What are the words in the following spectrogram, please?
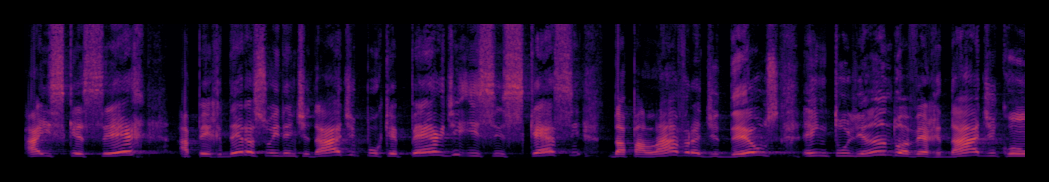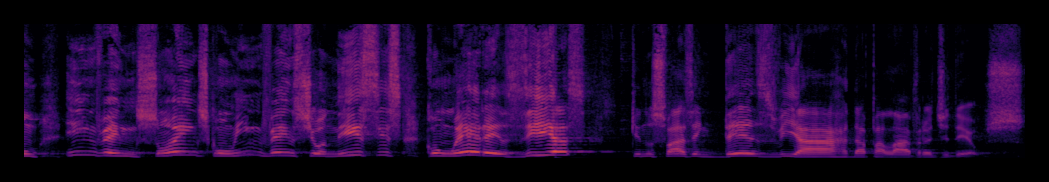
a esquecer a perder a sua identidade porque perde e se esquece da palavra de Deus, entulhando a verdade com invenções, com invencionices, com heresias que nos fazem desviar da palavra de Deus.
